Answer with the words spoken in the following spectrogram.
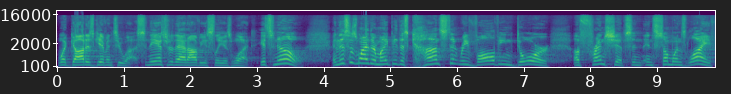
what God has given to us? And the answer to that obviously is what? It's no. And this is why there might be this constant revolving door of friendships in, in someone's life.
